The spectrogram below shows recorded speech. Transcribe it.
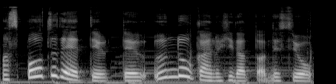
まあ、スポーツデーって言って運動会の日だったんですよ。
